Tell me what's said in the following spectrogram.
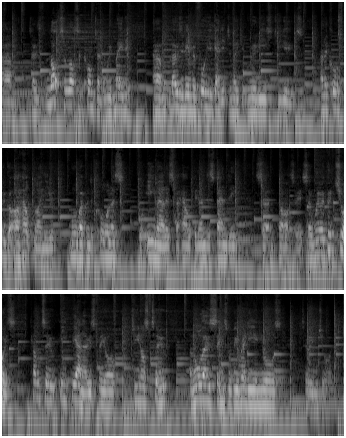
Um, so lots and lots of content and we've made it um, loaded in before you get it to make it really easy to use. And of course we've got our helpline, you're more welcome to call us or email us for help in understanding certain parts of it. So we're a good choice. Come to ePianos for your Genos 2 and all those things will be ready in yours to enjoy.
